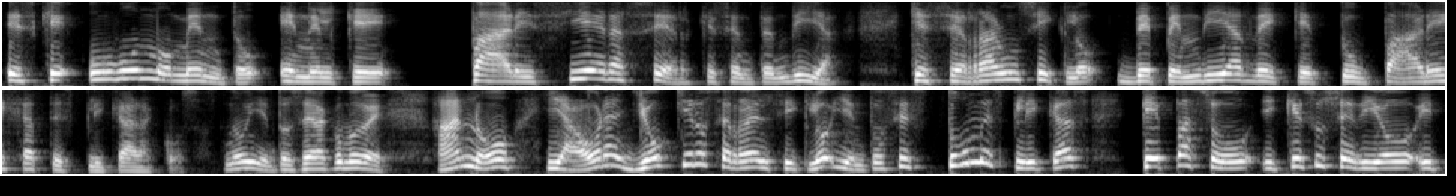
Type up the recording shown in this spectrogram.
es que hubo un momento en el que pareciera ser que se entendía que cerrar un ciclo dependía de que tu pareja te explicara cosas, ¿no? Y entonces era como de, ah, no, y ahora yo quiero cerrar el ciclo y entonces tú me explicas qué pasó y qué sucedió y,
